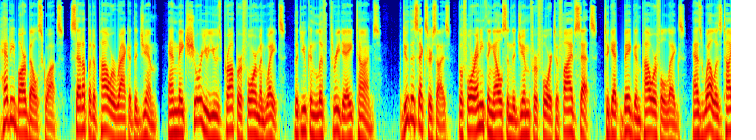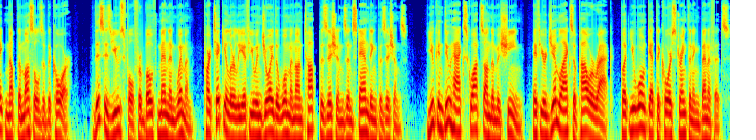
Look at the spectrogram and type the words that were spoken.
Heavy barbell squats, set up at a power rack at the gym, and make sure you use proper form and weights that you can lift 3 to 8 times. Do this exercise before anything else in the gym for 4 to 5 sets to get big and powerful legs, as well as tighten up the muscles of the core. This is useful for both men and women, particularly if you enjoy the woman on top positions and standing positions. You can do hack squats on the machine if your gym lacks a power rack, but you won't get the core strengthening benefits.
